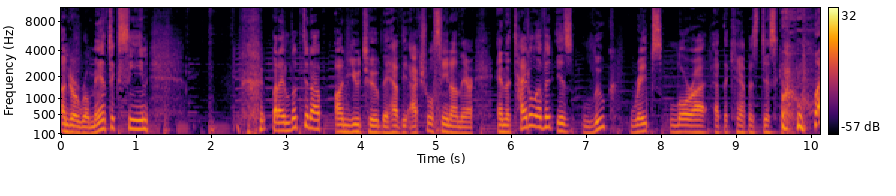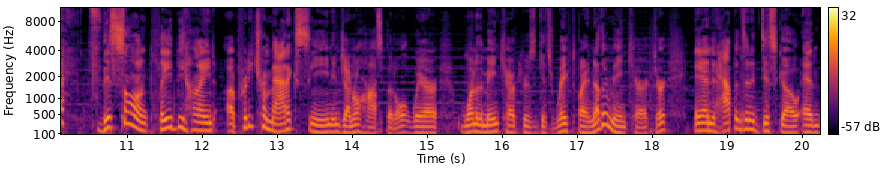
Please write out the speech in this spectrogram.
under a romantic scene. but I looked it up on YouTube. They have the actual scene on there. And the title of it is Luke Rapes Laura at the Campus Disco. what? This song played behind a pretty traumatic scene in General Hospital where one of the main characters gets raped by another main character, and it happens in a disco, and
